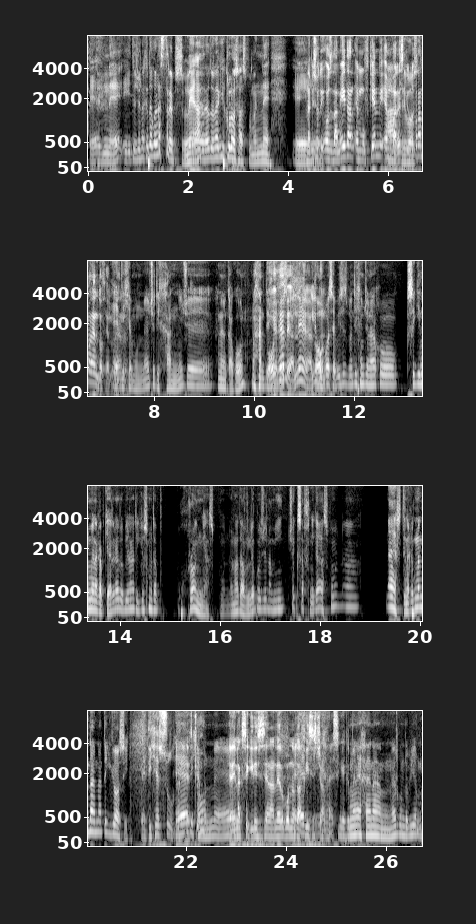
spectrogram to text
Ε, ναι, είτε και να καταγοραστρέψω. Ναι, α. ε, Να τον ακυκλώσω, ας πούμε, ναι. Ε, Να πεις ότι ως δαμή ήταν, ε, μου φκένει, ε, μου αρέσει και το ακριβώς. πράγμα, δεν το θέλω. ε, Έτυχε μου, ναι, και τη χάνει και δεν είναι κακό. Όχι αντιθέτως. βέβαια, ναι, λοιπόν. Όπως επίσης με έτυχε και να έχω ξεκινημένα κάποια έργα τα οποία να τελειώσω μετά από χρόνια, ας πούμε, να τα βλέπω και να μην και ξαφνικά, ας πούμε, να, να έρθει, να, να, να τελειώσει. Έτυχε σου Ε, κάτι έτυχε τέτοιο. μου, ναι. Δηλαδή να ξεκινήσεις έναν έργο να το Ε, αφήσεις ε, και άμα. ε, Συγκεκριμένα είχα έναν έργο το οποίο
